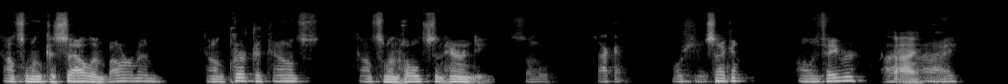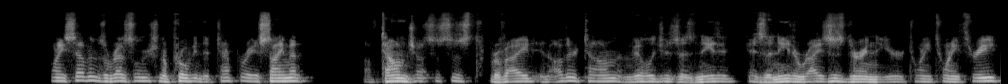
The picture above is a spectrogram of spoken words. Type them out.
Councilman Cassell and Bowerman, town clerk accounts, Councilman Holtz and Herendeen. So moved. Second. Motion second, all in favor? Aye. Aye. Twenty-seven is a resolution approving the temporary assignment of town justices to provide in other town and villages as needed as the need arises during the year 2023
